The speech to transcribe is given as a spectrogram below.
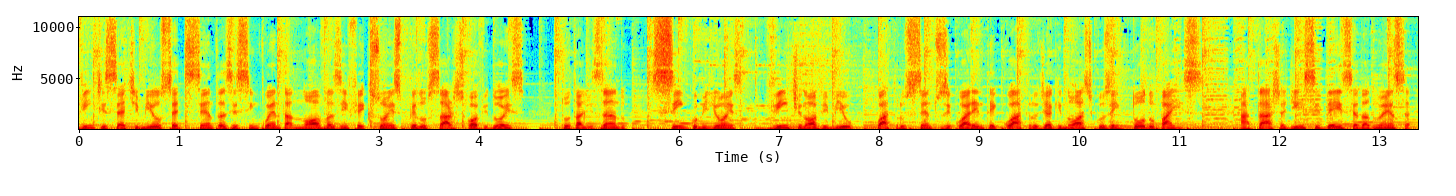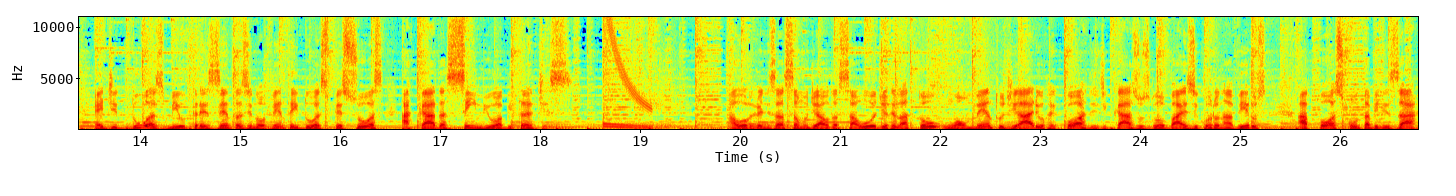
27.750 novas infecções pelo SARS-CoV-2, totalizando 5.029.444 diagnósticos em todo o país. A taxa de incidência da doença é de 2.392 pessoas a cada 100 mil habitantes. A Organização Mundial da Saúde relatou um aumento diário recorde de casos globais de coronavírus após contabilizar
